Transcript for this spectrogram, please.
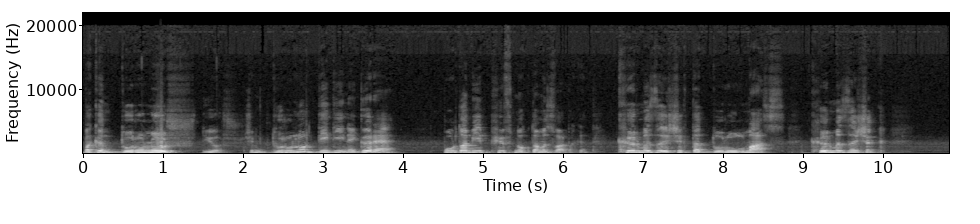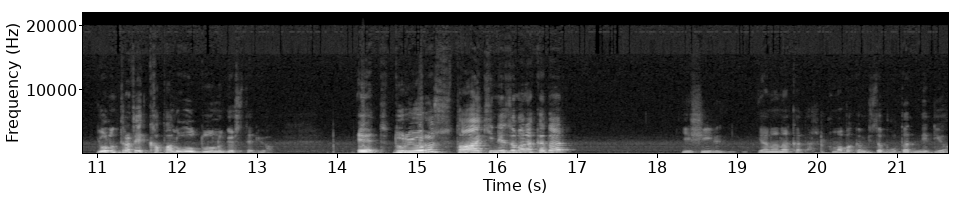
Bakın durulur diyor. Şimdi durulur dediğine göre burada bir püf noktamız var bakın. Kırmızı ışıkta durulmaz. Kırmızı ışık yolun trafik kapalı olduğunu gösteriyor. Evet duruyoruz ta ki ne zamana kadar? Yeşil yanana kadar. Ama bakın bize burada ne diyor?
